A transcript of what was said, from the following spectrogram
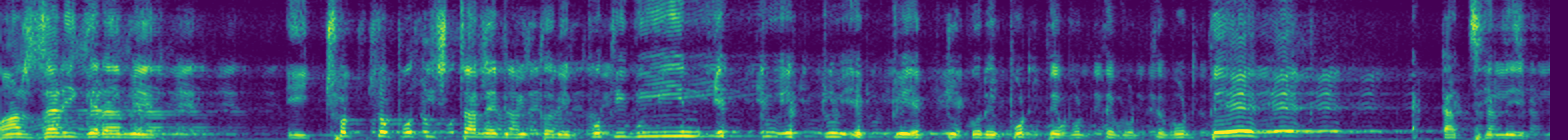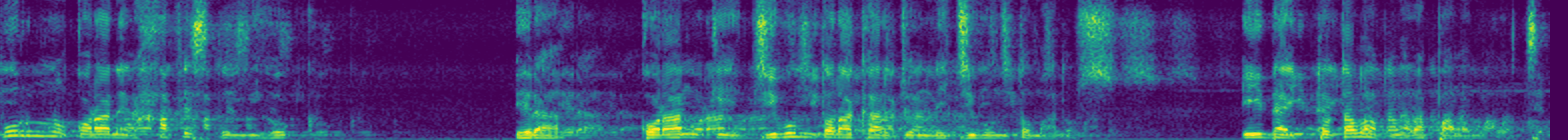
বাঁশজারি গ্রামের এই ছোট্ট প্রতিষ্ঠানের ভিতরে প্রতিদিন একটু একটু একটু একটু করে পড়তে পড়তে পড়তে পড়তে একটা ছেলে পূর্ণ কোরআনের হাফেজ তৈরি হোক। এরা কোরআনকে জীবন্ত রাখার জন্য জীবন্ত মানুষ। এই দায়িত্বটাও আপনারা পালন করছেন।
